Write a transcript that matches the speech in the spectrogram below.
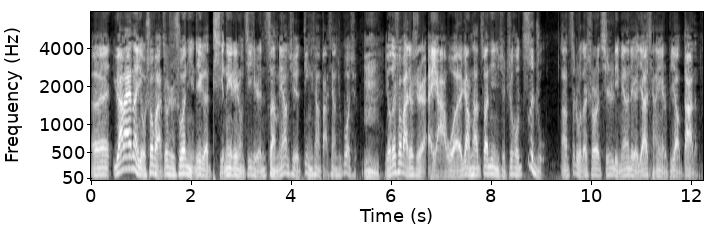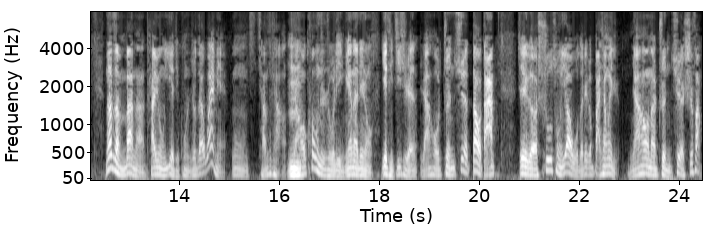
呃，原来呢有说法，就是说你这个体内这种机器人怎么样去定向靶向去过去？嗯，有的说法就是，哎呀，我让它钻进去之后自主。啊，自主的时候，其实里面的这个压强也是比较大的。那怎么办呢？它用液体控制，就在外面用强磁场，然后控制住里面的这种液体机器人，然后准确到达这个输送药物的这个靶向位置，然后呢准确释放。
